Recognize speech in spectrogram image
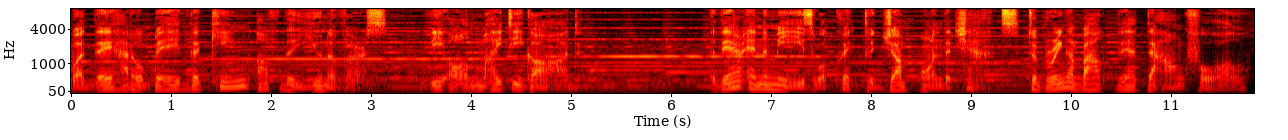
But they had obeyed the King of the universe, the Almighty God. Their enemies were quick to jump on the chance to bring about their downfall.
